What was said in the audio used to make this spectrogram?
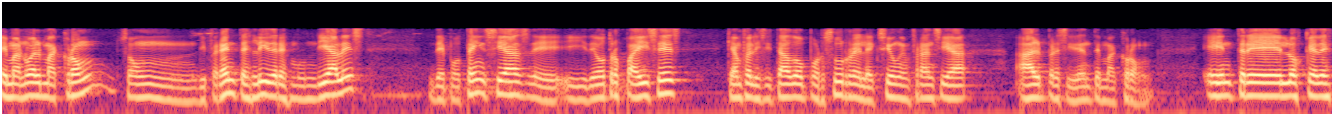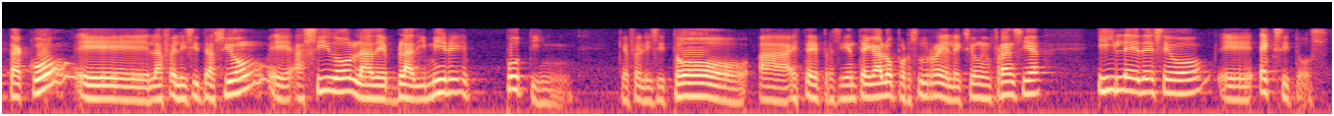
Emmanuel Macron, son diferentes líderes mundiales de potencias y de otros países que han felicitado por su reelección en Francia al presidente Macron. Entre los que destacó eh, la felicitación eh, ha sido la de Vladimir Putin, que felicitó a este presidente galo por su reelección en Francia y le deseó eh, éxitos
